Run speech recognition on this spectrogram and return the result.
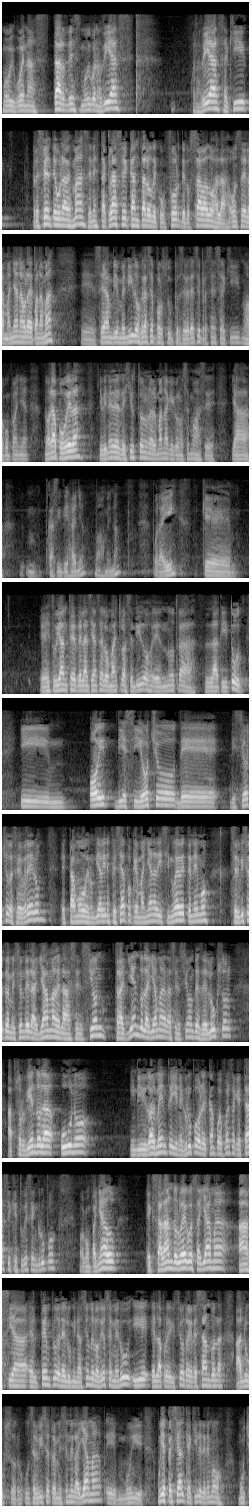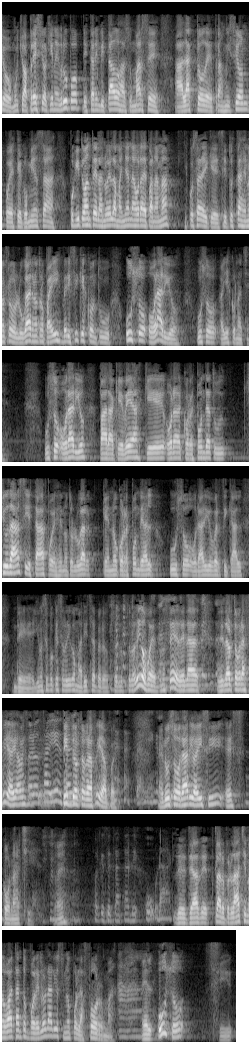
Muy buenas tardes, muy buenos días. Buenos días, aquí presentes una vez más en esta clase Cántaro de Confort de los sábados a las 11 de la mañana, hora de Panamá. Eh, sean bienvenidos, gracias por su perseverancia y presencia aquí. Nos acompaña Nora Poveda, que viene desde Houston, una hermana que conocemos hace ya mm, casi 10 años, más o menos, por ahí, que es estudiante de la enseñanza de los maestros ascendidos en otra latitud. Y mm, hoy, 18 de, 18 de febrero, estamos en un día bien especial porque mañana 19 tenemos servicio de transmisión de la llama de la ascensión, trayendo la llama de la ascensión desde Luxor, absorbiéndola uno individualmente y en el grupo, en el campo de fuerza que está, si que estuviese en grupo o acompañado, exhalando luego esa llama hacia el templo de la iluminación de los dioses Merú y en la proyección regresándola a Luxor, un servicio de transmisión de la llama eh, muy muy especial que aquí le tenemos mucho mucho aprecio aquí en el grupo, de estar invitados a sumarse al acto de transmisión, pues que comienza un poquito antes de las nueve de la mañana hora de Panamá, cosa de que si tú estás en otro lugar, en otro país, verifiques con tu uso horario, uso ahí es con H, uso horario para que veas qué hora corresponde a tu ciudad si estás pues en otro lugar que no corresponde al uso horario vertical de yo no sé por qué se lo digo a Maritza pero se lo, digo pues no sé de la, de la ortografía a veces, pero está bien, tip de ortografía pues. El uso horario ahí sí es con H ¿eh? porque se trata de horario. De, de, claro pero la H no va tanto por el horario sino por la forma. Ah, el uso si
